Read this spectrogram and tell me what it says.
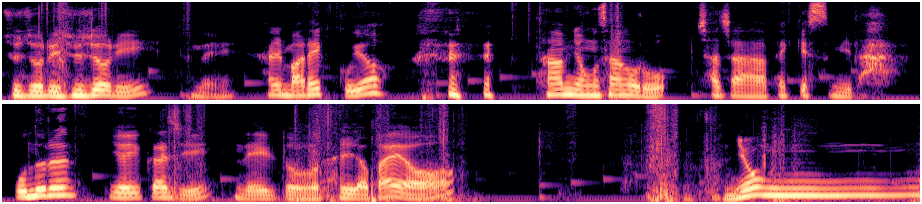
주저리 주저리 네, 할말 했고요. 다음 영상으로 찾아뵙겠습니다. 오늘은 여기까지 내일도 달려봐요. 안녕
